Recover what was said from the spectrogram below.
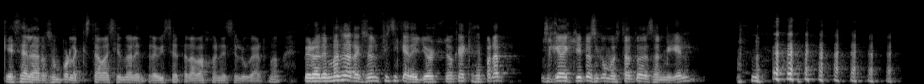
Que esa es la razón por la que estaba haciendo la entrevista de trabajo en ese lugar, ¿no? Pero además la reacción física de George, ¿no? Que, se para, se queda quieto así como estatua de San Miguel.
